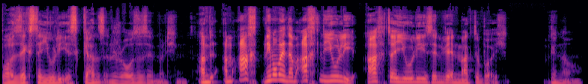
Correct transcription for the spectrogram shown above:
Boah, 6. Juli ist Guns N' Roses in München. Am, am 8. Nee, Moment, am 8. Juli. 8. Juli sind wir in Magdeburg. Genau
